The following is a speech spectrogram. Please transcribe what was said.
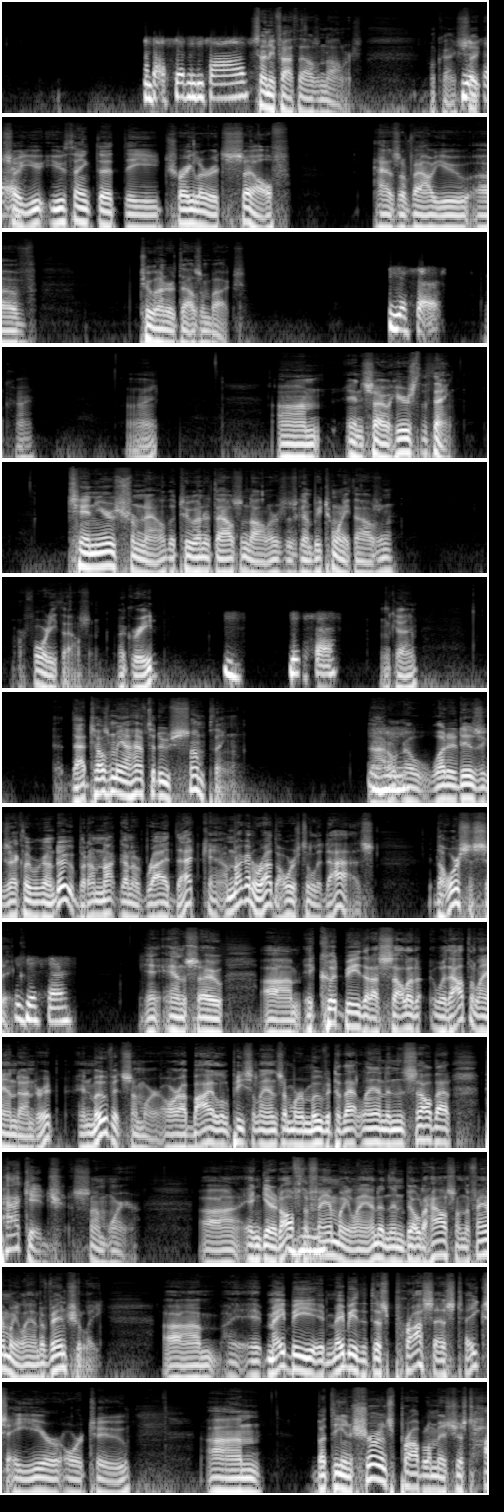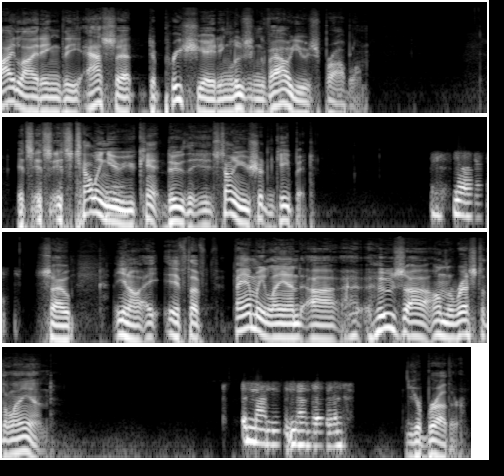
About seventy five. Seventy-five thousand dollars. Okay, so Yes, sir. so you you think that the trailer itself has a value of two hundred thousand bucks? Yes, sir. Okay, all right. Um, and so here's the thing: ten years from now, the two hundred thousand dollars is going to be twenty thousand or forty thousand. Agreed? Yes, sir. Okay. That tells me I have to do something. Now, I don't Mhm. know what it is exactly we're going to do, but I'm not going to ride that. Ca- I'm not going to ride the horse till it dies. The horse is sick, Yes, sir. And so um, it could be that I sell it without the land under it and move it somewhere, or I buy a little piece of land somewhere, move it to that land, and then sell that package somewhere, uh, and get it off the family land, and then build a house on the family land eventually. Um, it may be it may be that this process takes a year or two, um, but the insurance problem is just highlighting the asset depreciating, losing values problem. It's it's it's telling you you can't do the. It's telling you you shouldn't keep it. Right. So, you know, if the family land, uh, who's uh, on the rest of the land? My my mother. Your brother.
